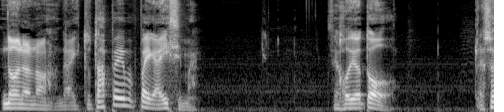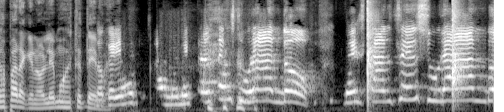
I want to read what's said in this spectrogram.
No, no, no. Ahí tú estás pe- pegadísima. Se jodió todo. Eso es para que no hablemos de este tema. No querías escucharme, me están censurando, me están censurando.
